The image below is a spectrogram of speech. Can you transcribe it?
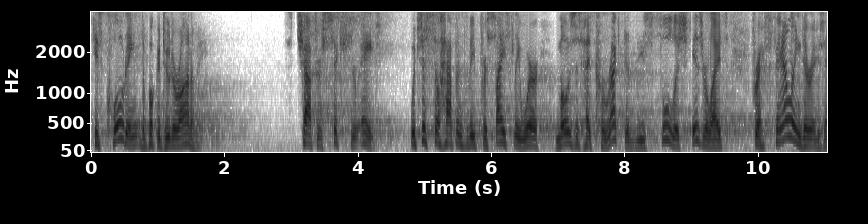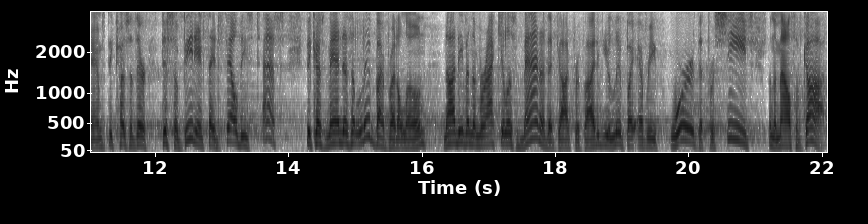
he's quoting the book of Deuteronomy, chapters six through eight which just so happens to be precisely where Moses had corrected these foolish Israelites for failing their exams because of their disobedience. They'd failed these tests because man doesn't live by bread alone, not even the miraculous manna that God provided. You live by every word that proceeds from the mouth of God.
